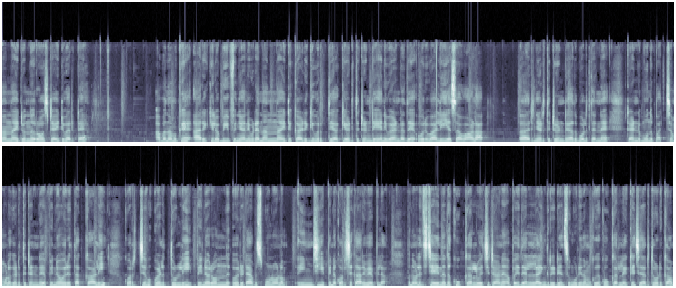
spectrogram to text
നന്നായിട്ടൊന്ന് റോസ്റ്റായിട്ട് വരട്ടെ. അപ്പോൾ നമുക്ക് അര കിലോ ബീഫ് ഞാനിവിടെ നന്നായിട്ട് കഴുകി വൃത്തിയാക്കി എടുത്തിട്ടുണ്ട്. ഇനി വേണ്ടത് ഒരു വലിയ സവാള അരിഞ്ഞെടുത്തിട്ടുണ്ട്. അതുപോലെ തന്നെ രണ്ട് മൂന്ന് പച്ചമുളക് എടുത്തിട്ടുണ്ട്. പിന്നെ ഒരു തക്കാളി കുറച്ച് വെളുത്തുള്ളി പിന്നെ ഒരു ഒന്ന് ഒരു ടേബിൾ സ്പൂണോളം ഇഞ്ചി പിന്നെ കുറച്ച് കറിവേപ്പില. അപ്പോൾ നമ്മളിത് ചെയ്യുന്നത് കുക്കറിൽ വെച്ചിട്ടാണ്. അപ്പോൾ ഇതെല്ലാ ഇൻഗ്രീഡിയൻസും കൂടി നമുക്ക് കുക്കറിലേക്ക് ചേർത്ത് കൊടുക്കാം.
